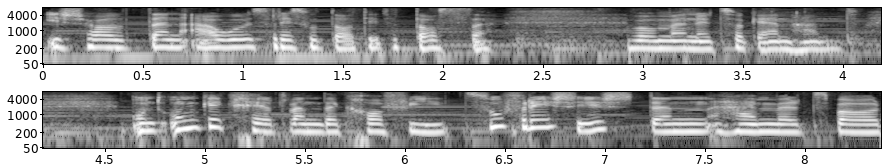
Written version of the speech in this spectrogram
ist halt dann auch das Resultat in der Tasse, das wir nicht so gerne haben. Und umgekehrt, wenn der Kaffee zu frisch ist, dann haben wir zwar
